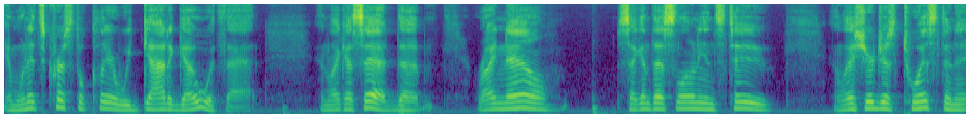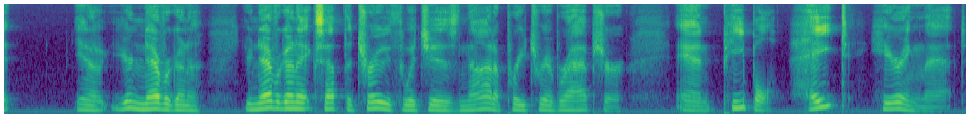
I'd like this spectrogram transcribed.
And when it's crystal clear, we got to go with that. And like I said, right now, Second Thessalonians 2, unless you're just twisting it, you know, you're never going to you're never going to accept the truth, which is not a pre trib rapture. And people hate hearing that.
